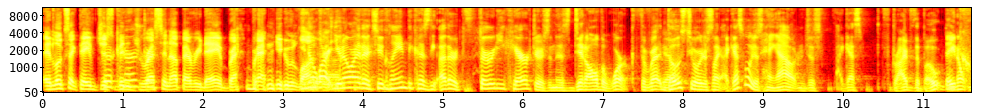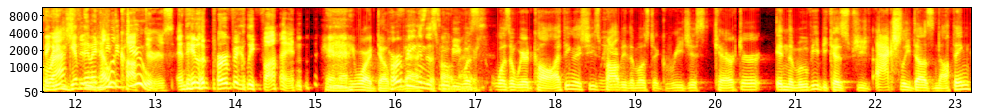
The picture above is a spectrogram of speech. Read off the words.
it looks like they've just Their been characters- dressing up every day, brand brand new. You know why? You know why they're too clean? Because the other thirty characters in this did all the work. The re- Yeah. those two are just like, I guess we'll just hang out and just, I guess, drive the boat. They we don't. They didn't crashed give them in anything to do. helicopters, and they look perfectly fine. Hey man, he wore a dope. her being vest, in this that's all that movie was matters. was a weird call. I think that she's Weird. probably the most egregious character in the movie because she actually does nothing.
